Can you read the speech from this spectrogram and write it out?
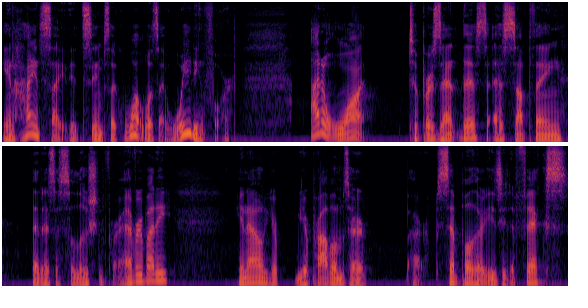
in hindsight, it seems like, what was I waiting for? I don't want to present this as something that is a solution for everybody. You know, your your problems are are simple, they're easy to fix.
